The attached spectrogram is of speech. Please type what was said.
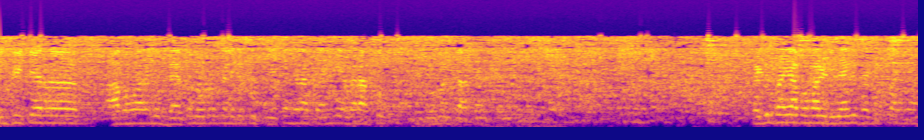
इन फ्यूचर आप हमारे जो बैकल ऑर्डर के लेकर कुछ सजेशन देना चाहेंगे, अगर आपको इम्प्रूवमेंट चाहते हैं सेटिस्फाई आप हमारे डिज़ाइन सेटिस्फाई हैं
